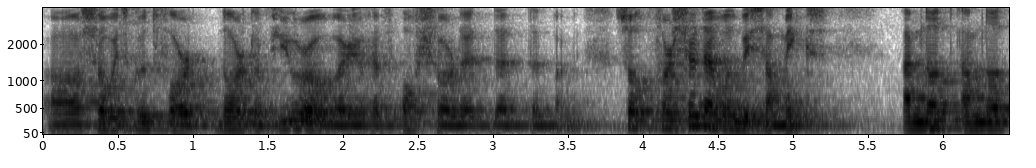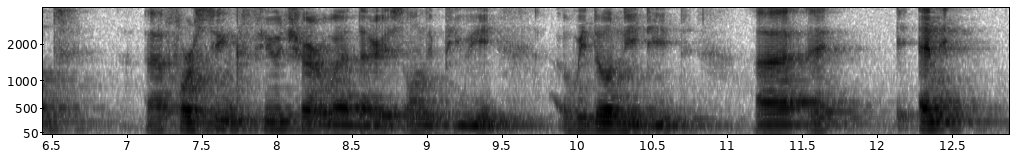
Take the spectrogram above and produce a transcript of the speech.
Uh, so it's good for north of Europe where you have offshore. That, that, that so for sure there will be some mix. I'm not I'm not uh, foreseeing future where there is only PV. We don't need it, uh, and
